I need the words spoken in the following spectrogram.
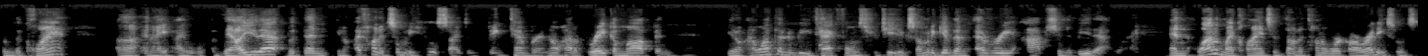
from the client uh, and I, I value that. But then you know I've hunted so many hillsides and big timber and know how to break them up and you know I want them to be tactful and strategic. So I'm going to give them every option to be that way. And a lot of my clients have done a ton of work already. So it's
